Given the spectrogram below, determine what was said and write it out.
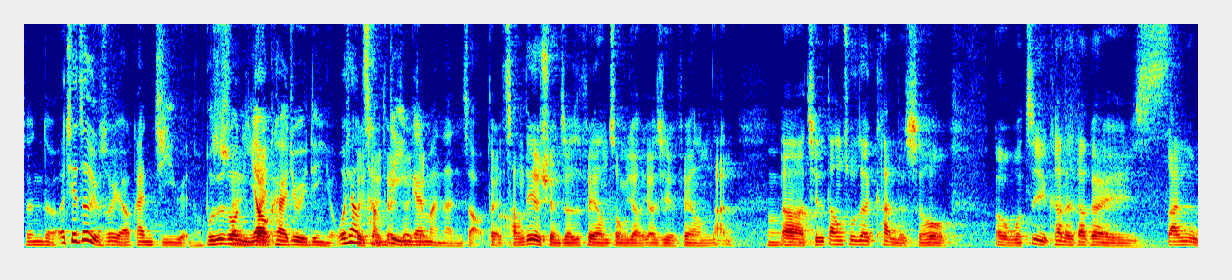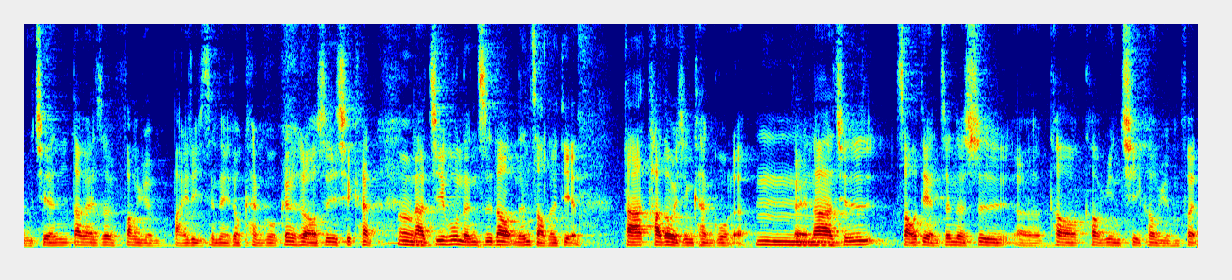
真的，而且这个有时候也要看机缘哦，不是说你要开就一定有。我想场地应该蛮难找的。对，场地的选择是非常重要，而且非常难。那其实当初在看的时候，呃，我自己看了大概三五间，大概是方圆百里之内都看过，跟何老师一起看，那几乎能知道能找的点。他他都已经看过了，嗯，对，那其实早点真的是呃靠靠运气靠缘分，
